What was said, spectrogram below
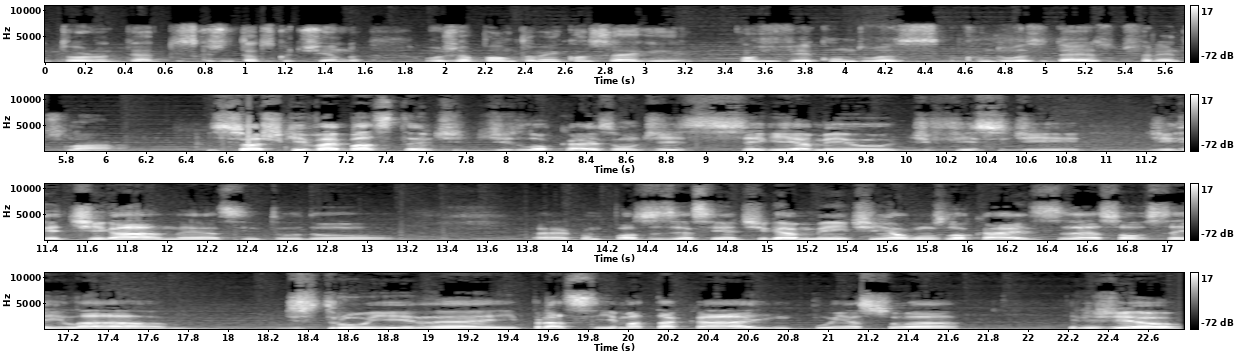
em torno disso que a gente está discutindo, o Japão também consegue conviver com duas, com duas ideias diferentes lá. Isso acho que vai bastante de locais onde seria meio difícil de, de retirar, né? Assim, tudo. É, como posso dizer assim, antigamente em alguns locais é só você ir lá destruir, né? Ir pra cima, atacar e impunha a sua religião.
